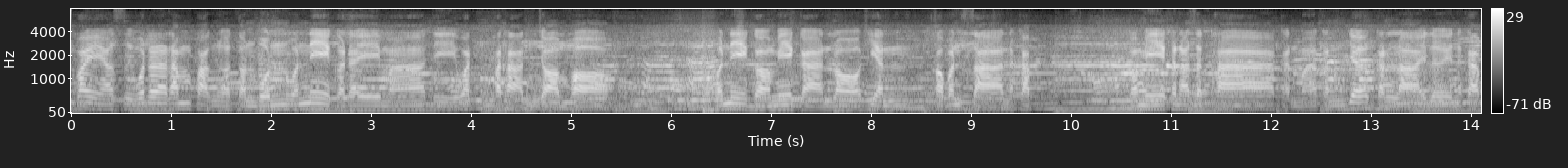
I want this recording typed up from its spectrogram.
เทวาไพยสื่อวัฒนธรรมภาคเหนือตอนบน วันนี้ก็ได้มาที่วัดพระธาตุจอมพอ วันนี้ก็มีการรอเทียนเข้าพรรษานะครับ ก็มีคณะศรัทธากันมากันเยอะกันหลายเลยนะครับ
